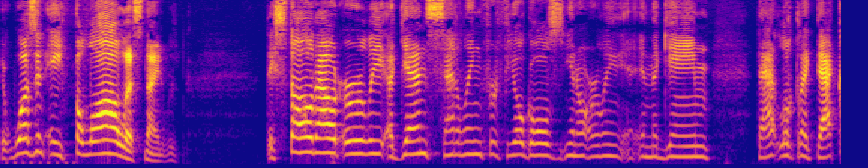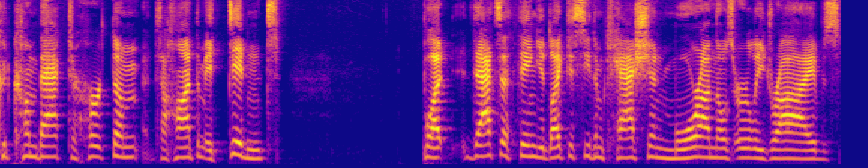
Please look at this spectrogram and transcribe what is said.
It wasn't a flawless night. They stalled out early, again, settling for field goals, you know, early in the game. That looked like that could come back to hurt them, to haunt them. It didn't. But that's a thing. You'd like to see them cash in more on those early drives.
